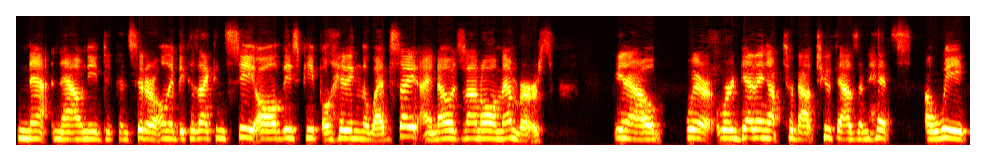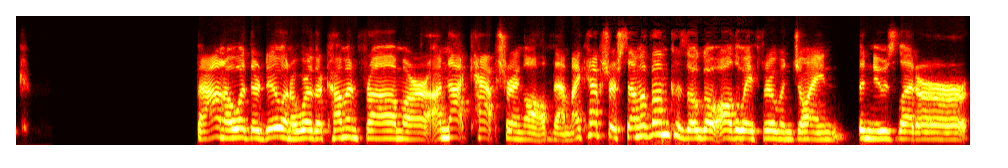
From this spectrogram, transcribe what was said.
na- now need to consider only because i can see all these people hitting the website i know it's not all members you know we're we're getting up to about 2000 hits a week but i don't know what they're doing or where they're coming from or i'm not capturing all of them i capture some of them because they'll go all the way through and join the newsletter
